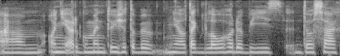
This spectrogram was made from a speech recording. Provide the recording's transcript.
um, oni argumentují, že to by mělo tak dlouhodobý dosah,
